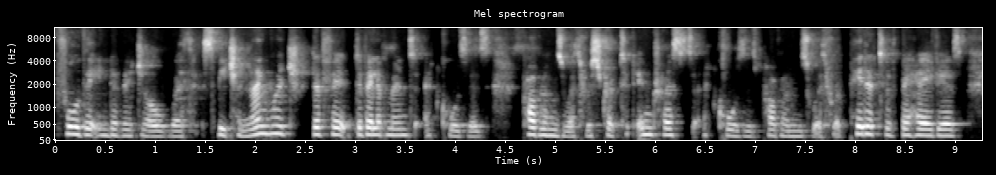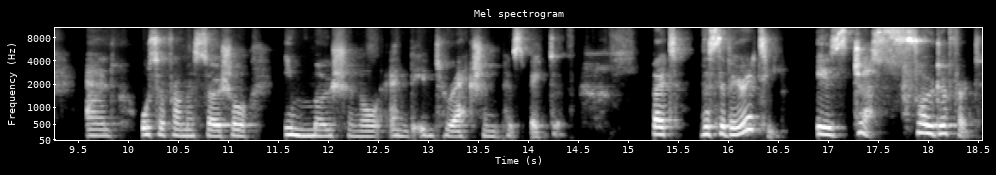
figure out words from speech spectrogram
for the individual with speech and language de- development it causes problems with restricted interests it causes problems with repetitive behaviors and also from a social, emotional, and interaction perspective. But the severity is just so different.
